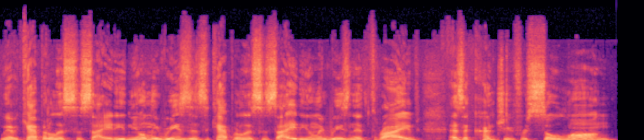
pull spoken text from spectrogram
We have a capitalist society, and the only reason it's a capitalist society, the only reason it thrived as a country for so long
